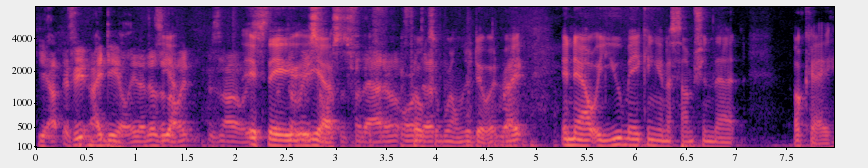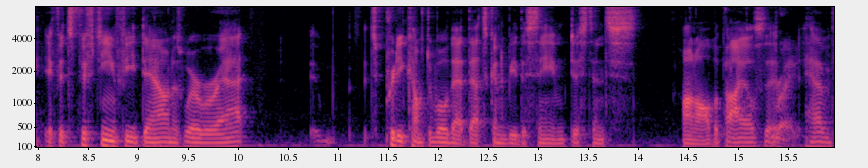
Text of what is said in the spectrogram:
Yeah, if you ideally that doesn't Yeah. always there's not always If they the resources yeah, for that or, or folks the, are willing to do it, right? Right. And now, are you making an assumption that okay, if it's 15 feet down is where we're at, it's pretty comfortable that that's going to be the same distance on all the piles that Right. have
